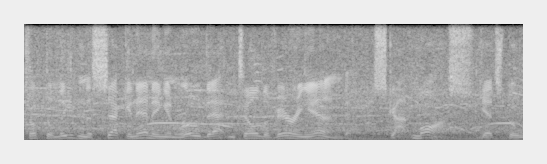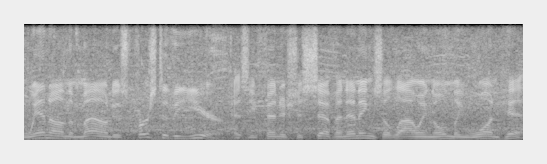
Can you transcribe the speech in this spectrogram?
took the lead in the second inning and rode that until the very end. Scott Moss gets the win on the mound his first of the year as he finishes seven innings allowing only one hit.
